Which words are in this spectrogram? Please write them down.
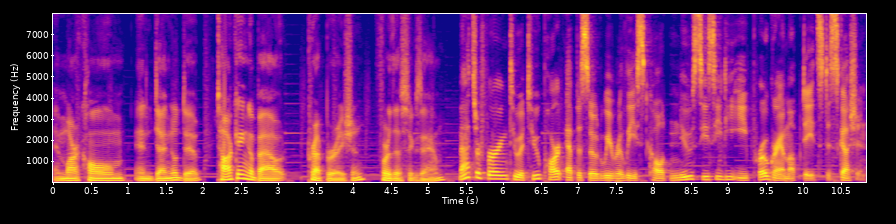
and Mark Holm and Daniel Dib talking about preparation for this exam. Matt's referring to a two part episode we released called New CCDE Program Updates Discussion.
